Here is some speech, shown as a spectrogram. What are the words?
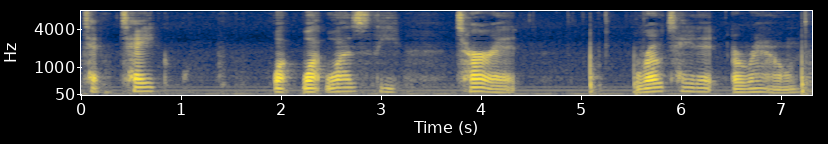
T take what what was the turret, rotate it around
